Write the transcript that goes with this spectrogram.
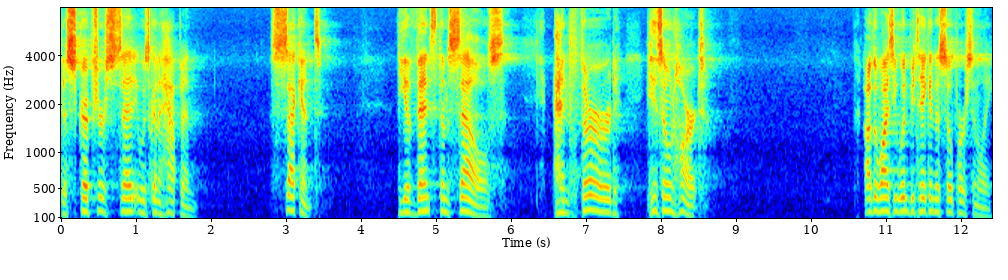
The scripture said it was going to happen. Second, the events themselves. And third, his own heart. Otherwise, he wouldn't be taking this so personally.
